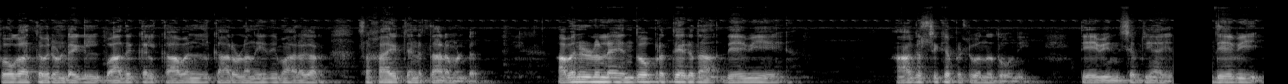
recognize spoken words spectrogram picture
പോകാത്തവരുണ്ടെങ്കിൽ വാതുക്കൽ കാവൽ നിൽക്കാറുള്ള നീതിപാലകർ സഹായത്തിനെത്താറുമുണ്ട് അവനുള്ള എന്തോ പ്രത്യേകത ദേവിയെ ആകർഷിക്കപ്പെട്ടുവെന്ന് തോന്നി. ദേവി നിശബ്ദയായി. ദേവി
